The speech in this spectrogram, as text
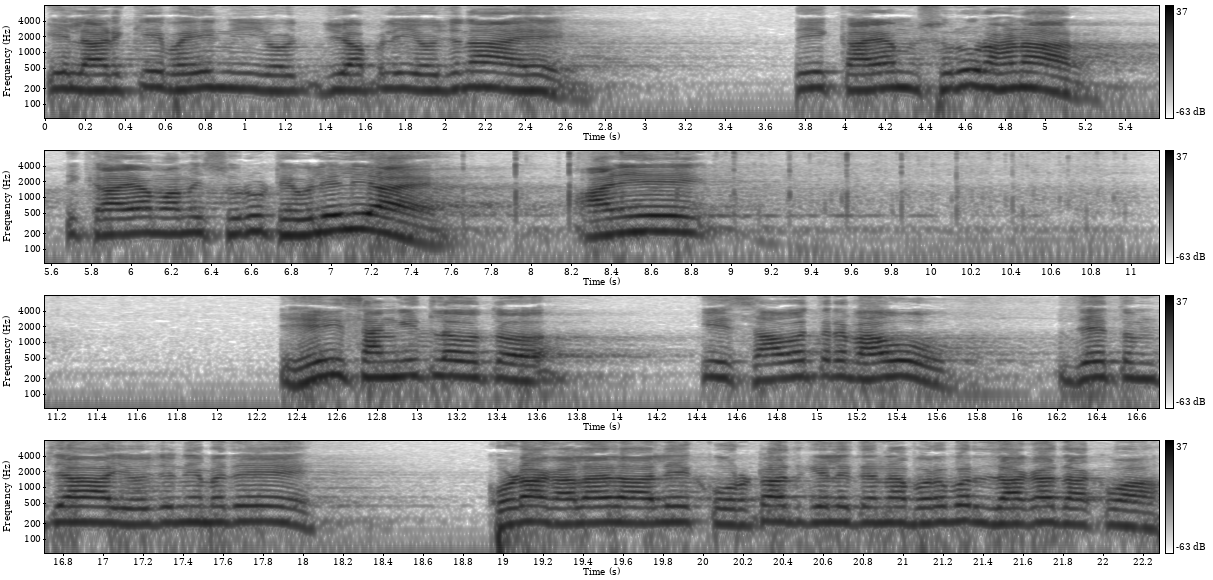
की लाडकी बहीण यो जी आपली योजना आहे ती कायम सुरू राहणार ती कायम आम्ही सुरू ठेवलेली आहे. आणि हेही सांगितलं होतं की सावत्र भाऊ जे तुमच्या योजनेमध्ये खोडा घालायला आले कोर्टात गेले त्यांना बरोबर जागा दाखवा.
